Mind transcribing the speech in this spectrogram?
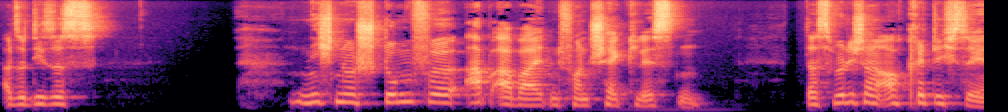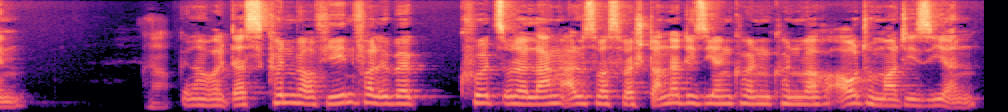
also dieses nicht nur stumpfe Abarbeiten von Checklisten, das würde ich dann auch kritisch sehen. Ja. Genau, weil das können wir auf jeden Fall über kurz oder lang, alles was wir standardisieren können, können wir auch automatisieren.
